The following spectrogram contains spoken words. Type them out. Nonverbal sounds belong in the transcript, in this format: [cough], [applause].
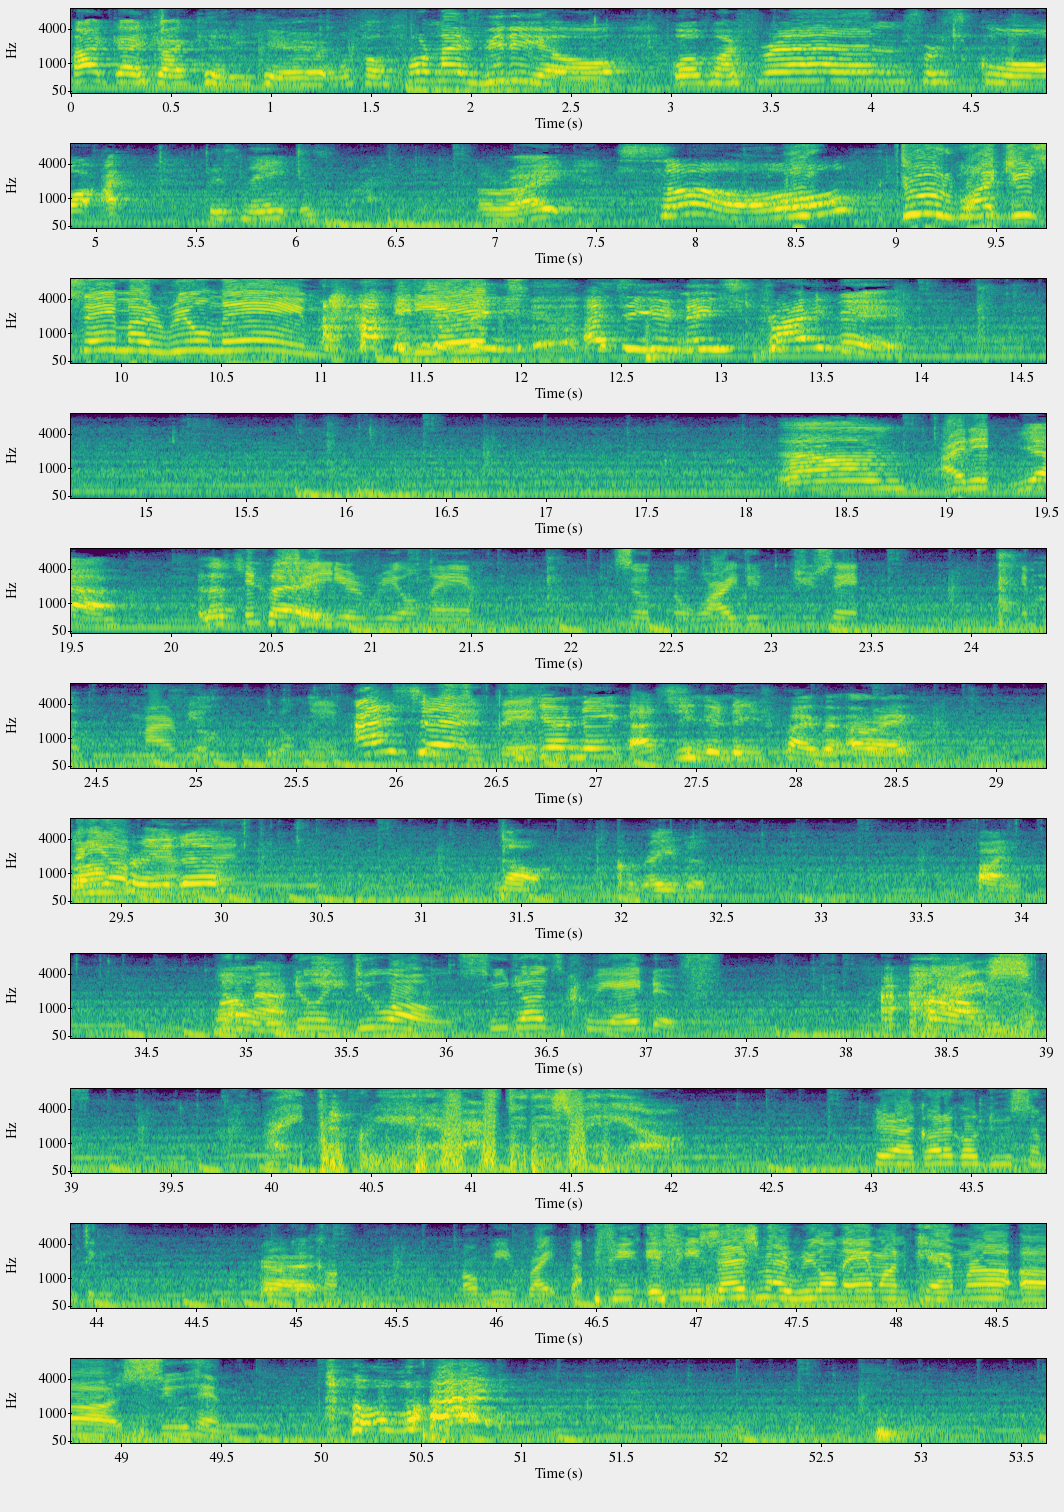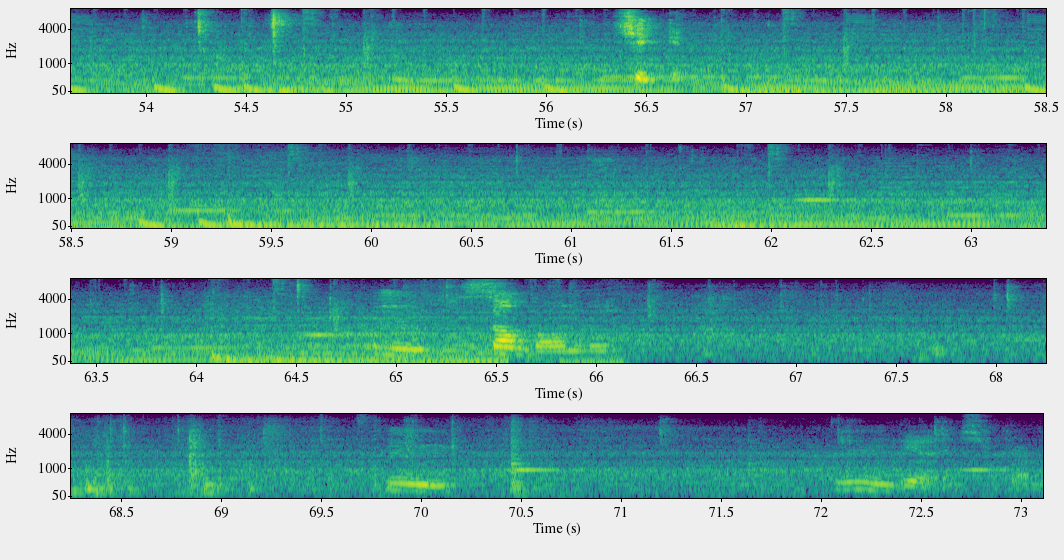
Hi guys, Jack Kitty here with a Fortnite video with my friend from school. I, his name is Alright, so... Oh, dude, why'd you say my real name? [laughs] Idiot! I see your name's private. Um, I didn't, yeah, let's didn't play. say your real name. So why did you say my real, real name? I said Stupid. your name, I see your name's private. Alright. Go Hurry on up, man, creative. No, creative. Fine. No, One we're doing duos. Who does creative? Guys. I do creative after this video. Here, I gotta go do something. real Alright. quick. I'll, I'll be right back. If he if he says my real name on camera, uh, sue him. [laughs] what? Chicken. So lonely. Hmm.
